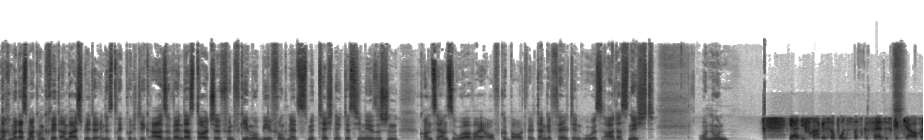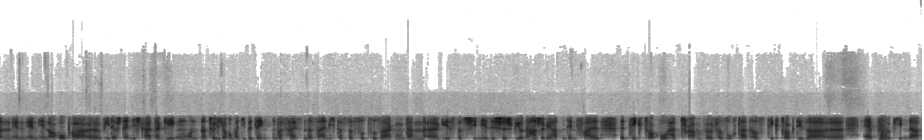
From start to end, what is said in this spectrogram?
Machen wir das mal konkret am Beispiel der Industriepolitik. Also, wenn das deutsche 5G-Mobilfunknetz mit Technik des chinesischen Konzerns Huawei aufgebaut wird, dann gefällt den USA das nicht. Und nun? Ja, die Frage ist, ob uns das gefällt. Es gibt ja auch in, in, in Europa äh, Widerständigkeit dagegen und natürlich auch immer die Bedenken, was heißt denn das eigentlich, dass das sozusagen dann äh, ist das chinesische Spionage. Wir hatten den Fall äh, TikTok, wo hat Trump äh, versucht hat, aus TikTok dieser äh, App für Kinder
